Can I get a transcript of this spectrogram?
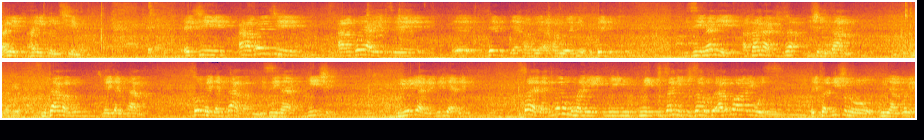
yani hani tulishima eki ahabweki ankoyalize david akamwegi david zinabye akana akiza ishe mutamba mutamba meja mutamba so meja mutamba izina yishe lyoly abibiri abiri so yaga kumene guma nintuza nintuza abo kwaiwas a traditional munyangore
